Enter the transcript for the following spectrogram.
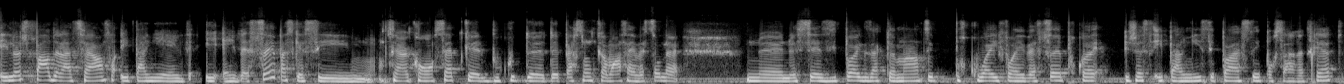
et là, je parle de la différence entre épargner et investir parce que c'est un concept que beaucoup de, personnes qui commencent à investir ne, ne, saisit pas exactement pourquoi il faut investir, pourquoi juste épargner, c'est pas assez pour sa retraite.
